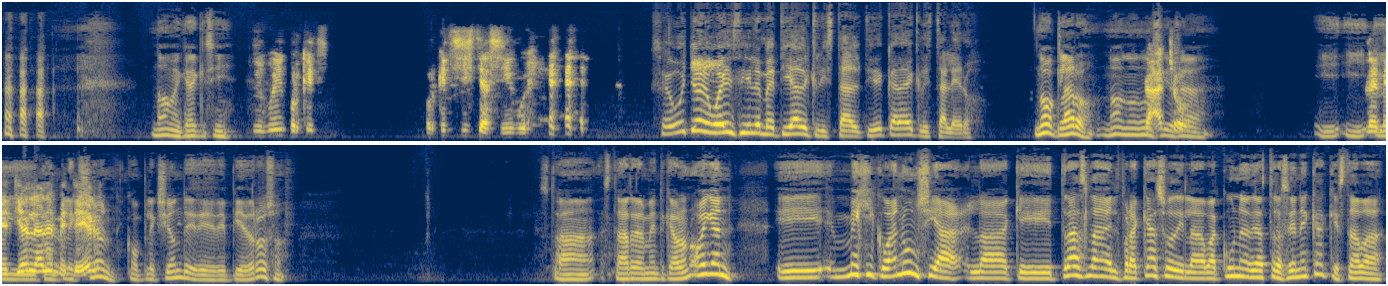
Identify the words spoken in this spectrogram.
no, me cae que sí. Y, Güey, ¿por qué, ¿por qué te hiciste así, güey? Según yo, el güey sí le metía al cristal. Tiene cara de cristalero. No, claro, no, no, no. sí, Gacho. o sea, y, y- Le y metía, le ha de meter. complexión, de, de- de piedroso. Está, está realmente cabrón. Oigan, eh, México anuncia la que tras la, el fracaso de la vacuna de AstraZeneca, que estaba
